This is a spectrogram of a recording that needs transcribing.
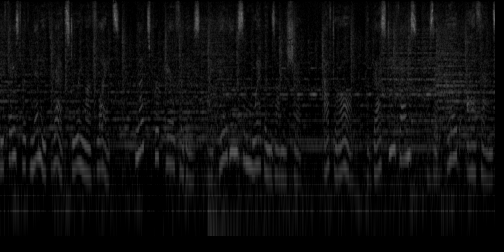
be faced with many threats during our flights. Let's prepare for this by building some weapons on the ship. After all, the best defense is a good offense.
